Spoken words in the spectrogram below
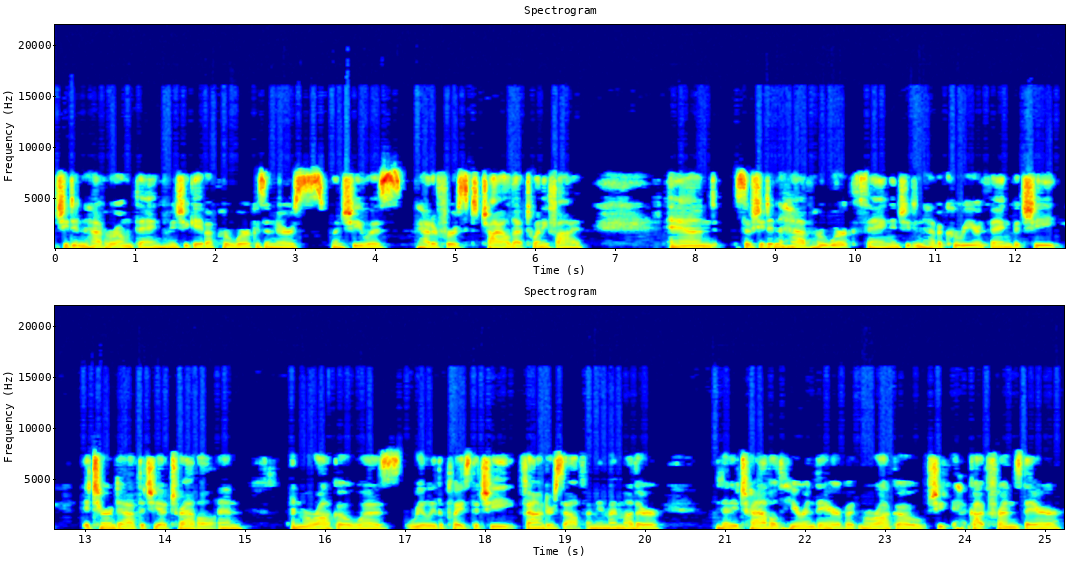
she didn't have her own thing. I mean, she gave up her work as a nurse when she was, had her first child at 25. And so she didn't have her work thing and she didn't have a career thing, but she, it turned out that she had travel and, and Morocco was really the place that she found herself. I mean, my mother, you know, they traveled here and there, but Morocco, she got friends there.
